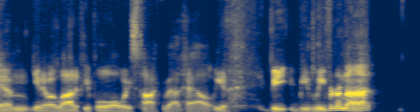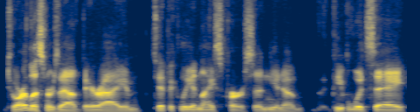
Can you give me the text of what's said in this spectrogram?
am, you know, a lot of people always talk about how, you know, be, believe it or not, to our listeners out there, I am typically a nice person. You know, people would say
